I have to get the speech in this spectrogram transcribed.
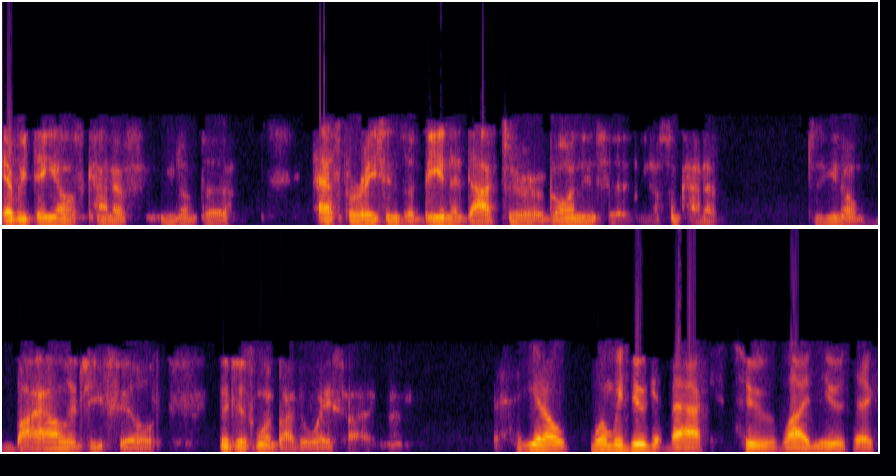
everything else kind of, you know, the aspirations of being a doctor or going into you know some kind of you know biology field that just went by the wayside. Man. You know, when we do get back to live music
